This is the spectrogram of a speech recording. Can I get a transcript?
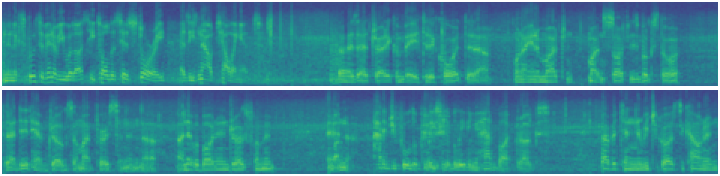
In an exclusive interview with us, he told us his story as he's now telling it. Uh, as I try to convey to the court that uh, when I entered Martin, Martin Sostre's bookstore, that I did have drugs on my person, and uh, I never bought any drugs from him. And uh, How did you fool the police into believing you had bought drugs? by pretending to reach across the counter and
